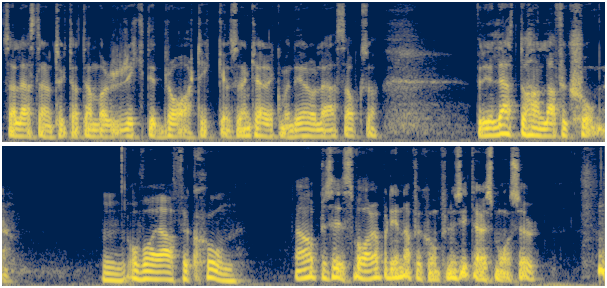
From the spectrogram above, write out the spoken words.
Så jag läste den och tyckte att den var en riktigt bra artikel. Så den kan jag rekommendera att läsa också. För det är lätt att handla affektion. Mm. Och vad är affektion? Ja precis, svara på din affektion för nu sitter jag och är småsur.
